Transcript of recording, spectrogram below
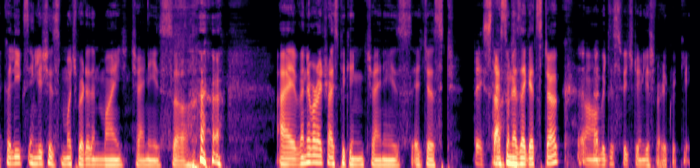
colleagues' English is much better than my Chinese. So I, whenever I try speaking Chinese, it just They stop. as soon as I get stuck, uh, we just switch to English very quickly.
